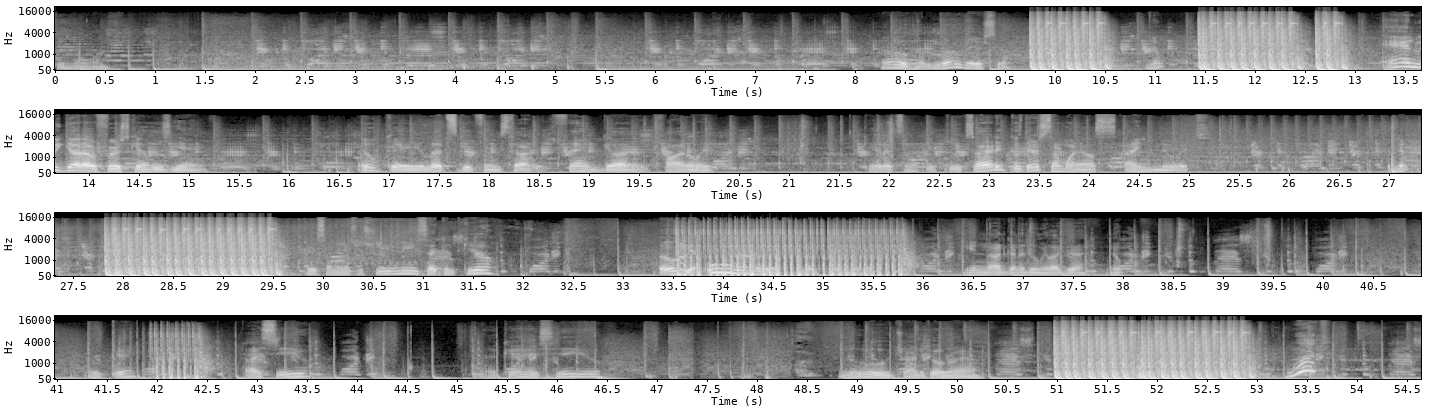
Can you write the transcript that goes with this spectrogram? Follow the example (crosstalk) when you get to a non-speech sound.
no one. Oh, hello there, sir. Nope. And we got our first kill in this game. Okay, let's get things started. Thank God, finally. Okay, let's not get too excited because there's someone else. I knew it. But nope. Okay, someone else was shooting me. Second kill. Oh yeah. Ooh, no, no, no. Nope, nope, nope. You're not gonna do me like that. Nope. Okay. I see you. Okay, I see you. Ooh, trying to go around. What?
